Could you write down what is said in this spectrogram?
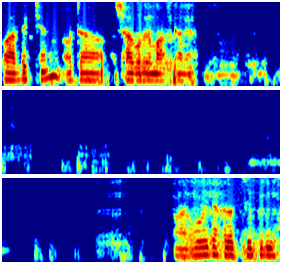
পাহাড় দেখছেন, ওটা সাগরের মাঝখানে। আর ওই দেখা যাচ্ছে ব্রিজ।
